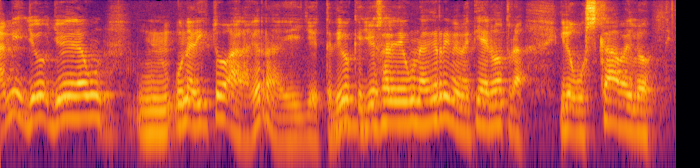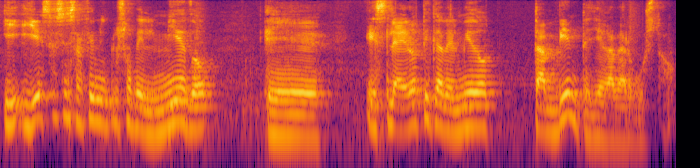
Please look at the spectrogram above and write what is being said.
A mí, yo, yo era un, un, adicto a la guerra. Y te digo que yo salí de una guerra y me metía en otra. Y lo buscaba. Y, lo, y, y esa sensación incluso del miedo, eh, es la erótica del miedo, también te llega a dar gusto.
